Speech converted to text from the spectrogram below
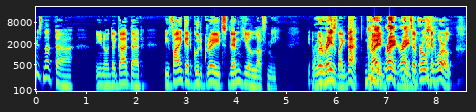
it's not the you know the god that if i get good grades then he'll love me. You know we're raised like that. Right, right, right. it's a broken world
